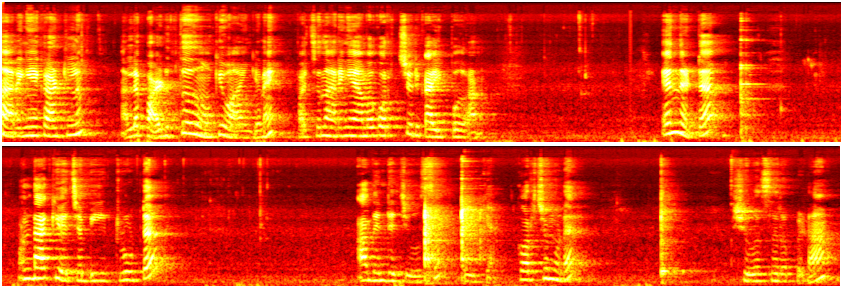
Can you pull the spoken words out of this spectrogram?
നാരങ്ങയെക്കാട്ടിലും നല്ല പഴുത്തത് നോക്കി വാങ്ങിക്കണേ. പച്ച നാരങ്ങയാകുമ്പോൾ കുറച്ചൊരു കയ്പ്പ് കാണും. എന്നിട്ട് ഉണ്ടാക്കി വെച്ച ബീട്രൂട്ട് അതിന്റെ ജ്യൂസ് ഒഴിക്കാം. കുറച്ചും കൂടെ ഷുഗർ സിറപ്പ് ഇടാം.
